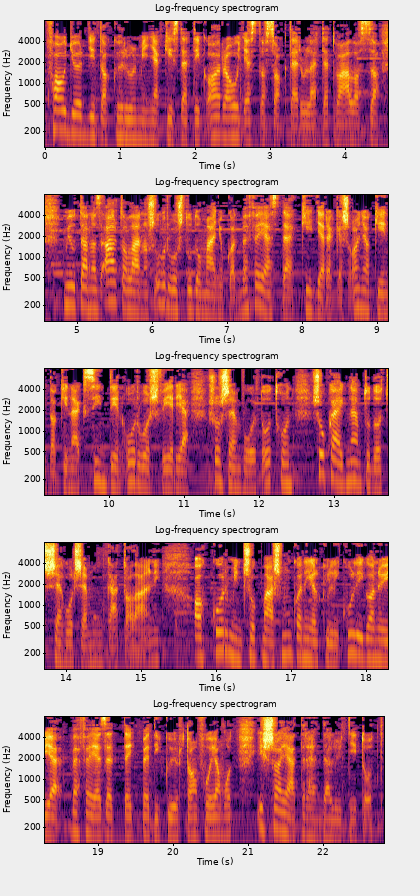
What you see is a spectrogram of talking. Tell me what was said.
Fau Györgyit a körülmények készítették arra, hogy ezt a szakterületet válassza. Miután az általános orvostudományokat befejezte, két gyerekes anyaként, akinek szintén orvos férje sosem volt otthon, sokáig nem tudott sehol sem munkát találni. Akkor, mint sok más munkanélküli kolléganője, befejezett egy pedikűr tanfolyamot, és saját rendelőt nyitott.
